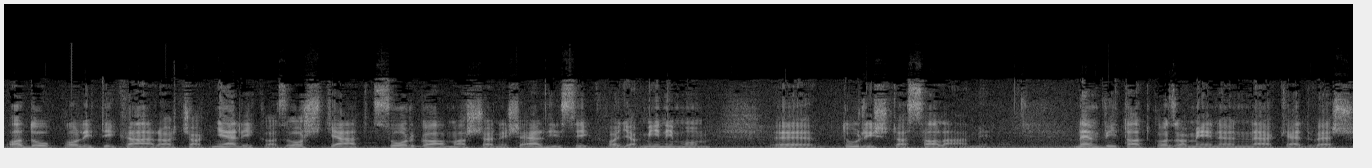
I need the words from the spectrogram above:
adópolitikára, csak nyelik az ostját, szorgalmasan és elhiszik, hogy a minimum e, turista szalámi. Nem vitatkozom én önnel, kedves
